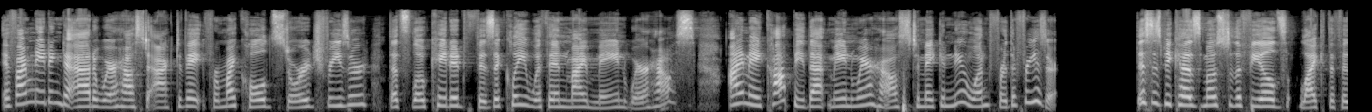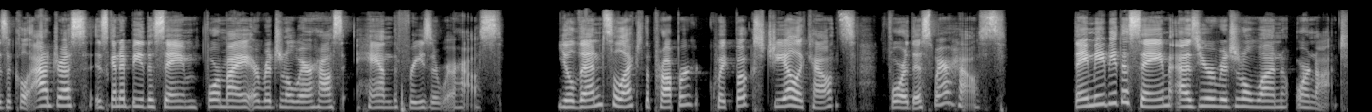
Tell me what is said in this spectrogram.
If I'm needing to add a warehouse to Acctivate for my cold storage freezer that's located physically within my main warehouse, I may copy that main warehouse to make a new one for the freezer. This is because most of the fields, like the physical address, is going to be the same for my original warehouse and the freezer warehouse. You'll then select the proper QuickBooks GL accounts for this warehouse. They may be the same as your original one or not.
